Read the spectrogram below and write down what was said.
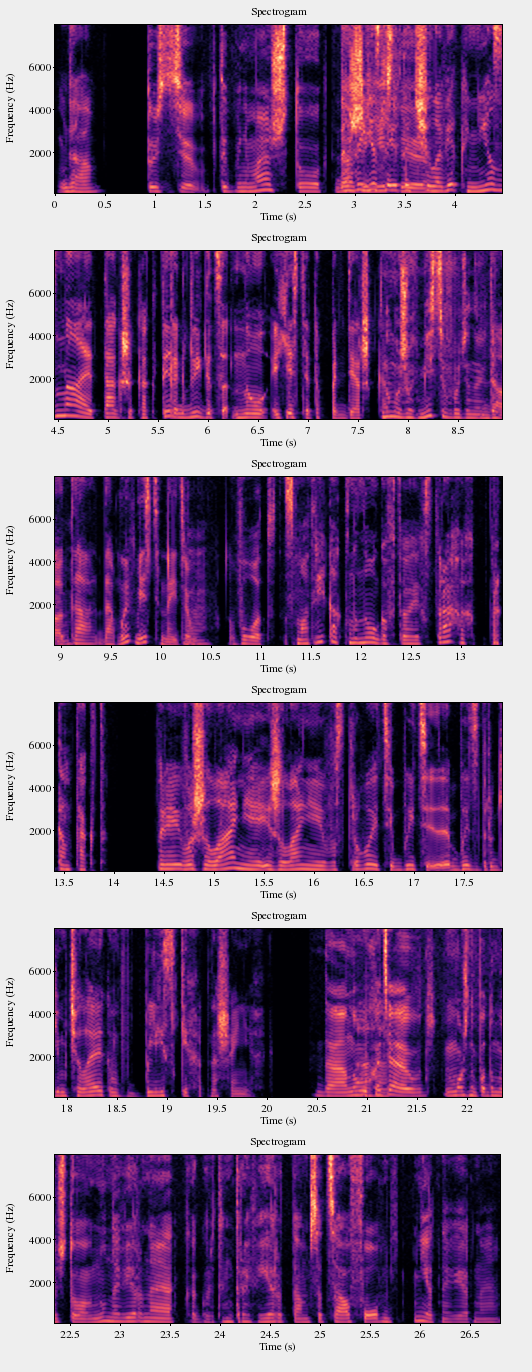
Да. То есть э, ты понимаешь, что даже, даже если, если этот человек не знает так же, как ты, как двигаться, но есть эта поддержка. Ну мы же вместе вроде найдем. Да, да, да, мы вместе найдем. Да. Вот, смотри, как много в твоих страхах про контакт про его желание и желание его строить и быть, э, быть с другим человеком в близких отношениях. Да, ну ага. хотя можно подумать, что, ну, наверное, как говорят, интроверт, там, социофоб. Нет, наверное.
